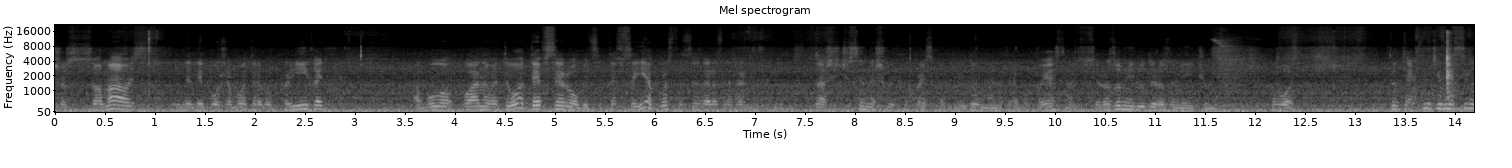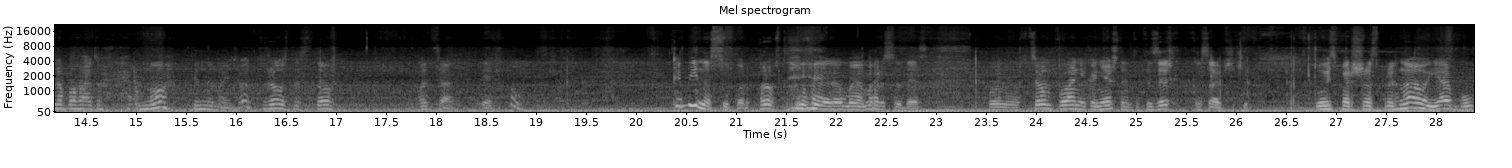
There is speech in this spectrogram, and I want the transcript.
щось зламалось, не дай Боже, або треба приїхати, або планове ТО, те все робиться, те все є, просто це зараз, на жаль, в наші часи не швидко проїскати. І думаю, не треба пояснювати. Всі розумні люди розуміють чому. От. Тут техніки не сильно багато, але тим не менше. От, пожалуйста, 120 теж. Ну, кабіна супер, просто моя Мерседес. В цьому плані, звісно, ТТЗ красавчики. Колись перший раз пригнав, я був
